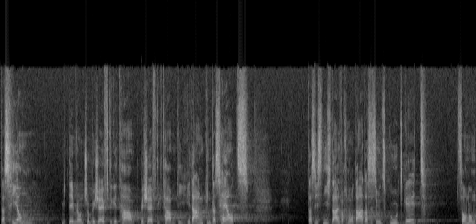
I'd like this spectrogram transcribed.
Das Hirn, mit dem wir uns schon beschäftigt haben, beschäftigt haben, die Gedanken, das Herz, das ist nicht einfach nur da, dass es uns gut geht, sondern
